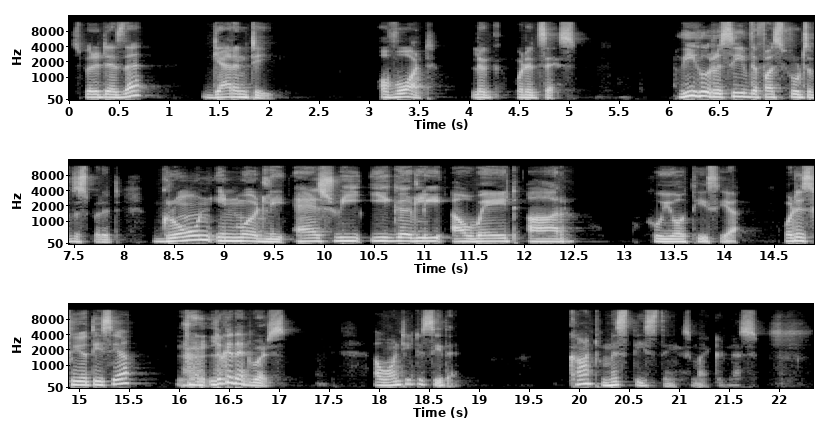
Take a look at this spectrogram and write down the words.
Spirit is the guarantee of what? Look what it says. We who receive the first fruits of the Spirit groan inwardly as we eagerly await our huiothesia. What is huiothesia? Look at that verse. I want you to see that. Can't miss these things, my goodness.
